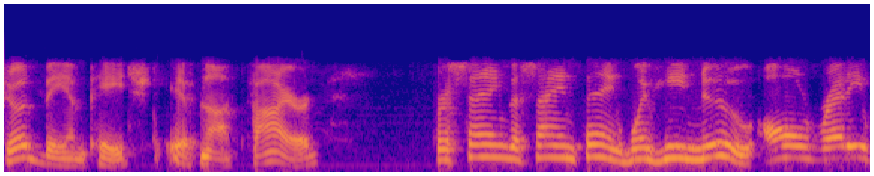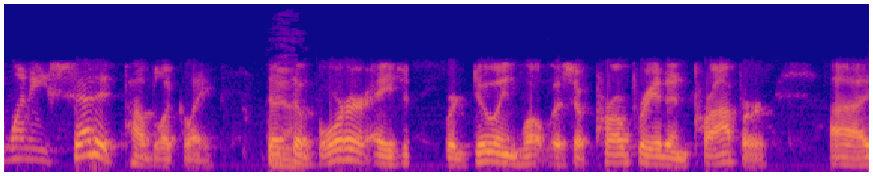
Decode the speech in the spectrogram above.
should be impeached, if not fired, for saying the same thing when he knew already when he said it publicly that Yeah. the border agents were doing what was appropriate and proper uh,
